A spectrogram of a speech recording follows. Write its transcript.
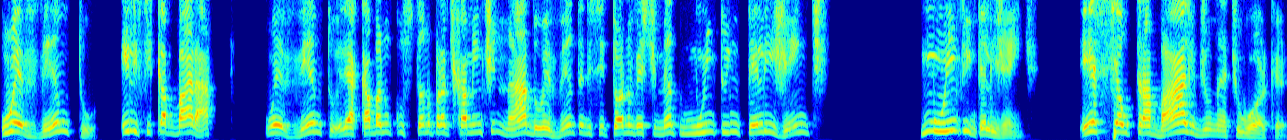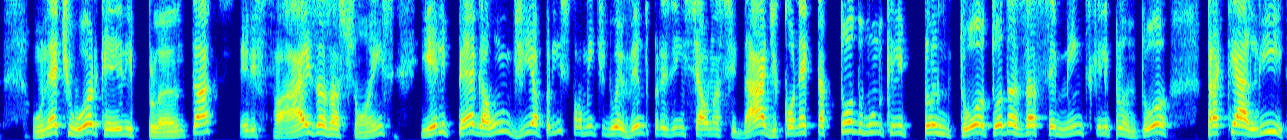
O evento, ele fica barato. O evento, ele acaba não custando praticamente nada. O evento, ele se torna um investimento muito inteligente. Muito inteligente. Esse é o trabalho de um networker. O networker, ele planta, ele faz as ações e ele pega um dia, principalmente do evento presencial na cidade, conecta todo mundo que ele plantou, todas as sementes que ele plantou, para que ali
